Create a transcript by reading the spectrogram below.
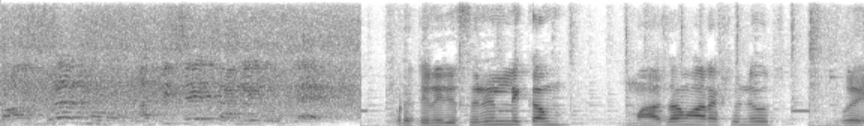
भावपूरक म्हणून अतिशय चांगली गोष्ट आहे. प्रतिनिधी सुनील निकम माझा महाराष्ट्र न्यूज धुळे.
